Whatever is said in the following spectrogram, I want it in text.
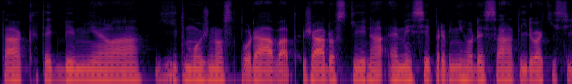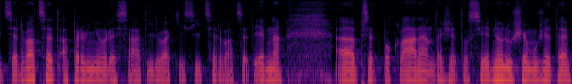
tak teď by měla jít možnost podávat žádosti na emisi 1.10.2020 a 1.10.2021. Eh, předpokládám, takže to si jednoduše můžete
